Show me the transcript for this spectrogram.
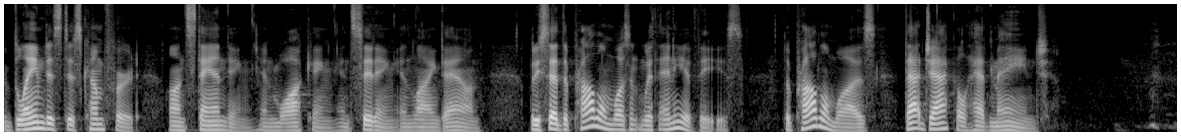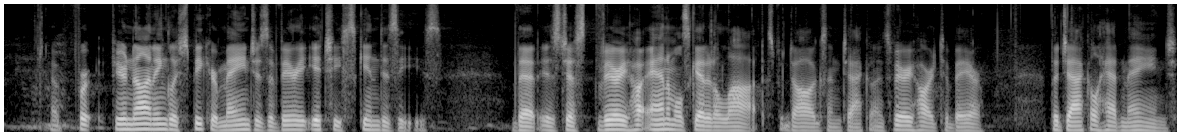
It blamed its discomfort on standing and walking and sitting and lying down. But he said the problem wasn't with any of these. The problem was that jackal had mange. Uh, for, if you're a non English speaker, mange is a very itchy skin disease that is just very hard. Animals get it a lot, dogs and jackal. It's very hard to bear. The jackal had mange.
